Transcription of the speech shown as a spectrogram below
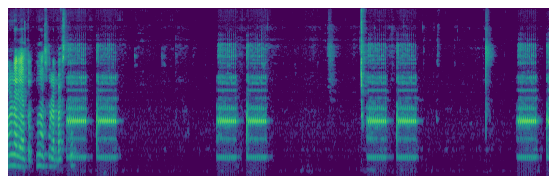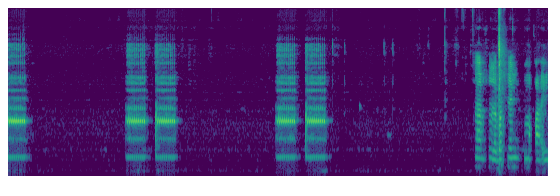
Wala yato. Nasa to. Ah, sa labas yan kumakain.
